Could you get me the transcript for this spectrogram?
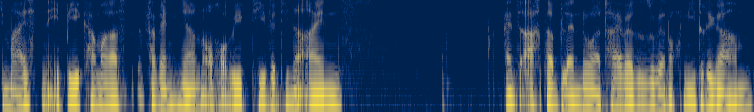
die meisten EB-Kameras verwenden ja auch Objektive, die eine 1 1,8er Blende oder teilweise sogar noch niedriger haben,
